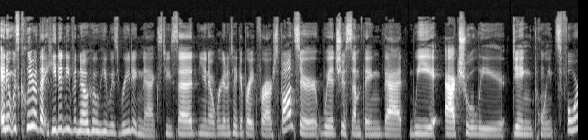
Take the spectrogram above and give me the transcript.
and it was clear that he didn't even know who he was reading next. He said, you know, we're going to take a break for our sponsor, which is something that we actually ding points for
